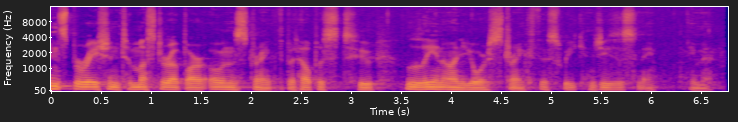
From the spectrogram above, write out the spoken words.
inspiration to muster up our own strength, but help us to lean on your strength this week. In Jesus' name, amen.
